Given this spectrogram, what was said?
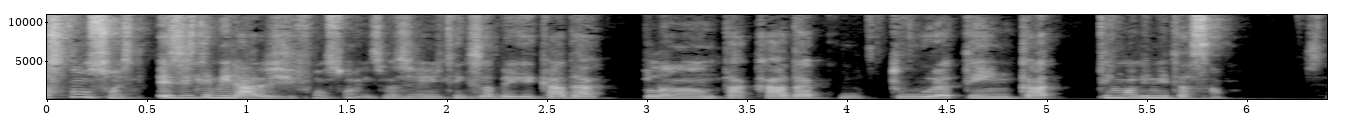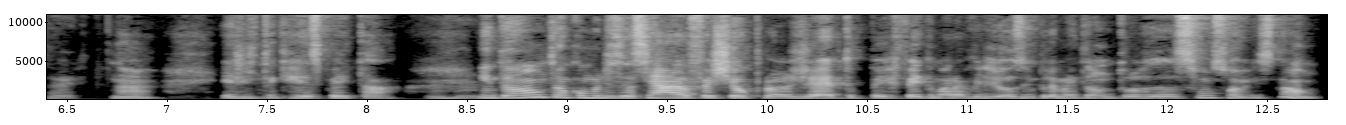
as funções, existem milhares de funções, mas a gente tem que saber que cada planta, cada cultura tem, tem uma limitação, Certo. né? E a gente tem que respeitar. Uhum. Então não tem como dizer assim, ah, eu fechei o projeto perfeito, maravilhoso, implementando todas as funções. Não.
